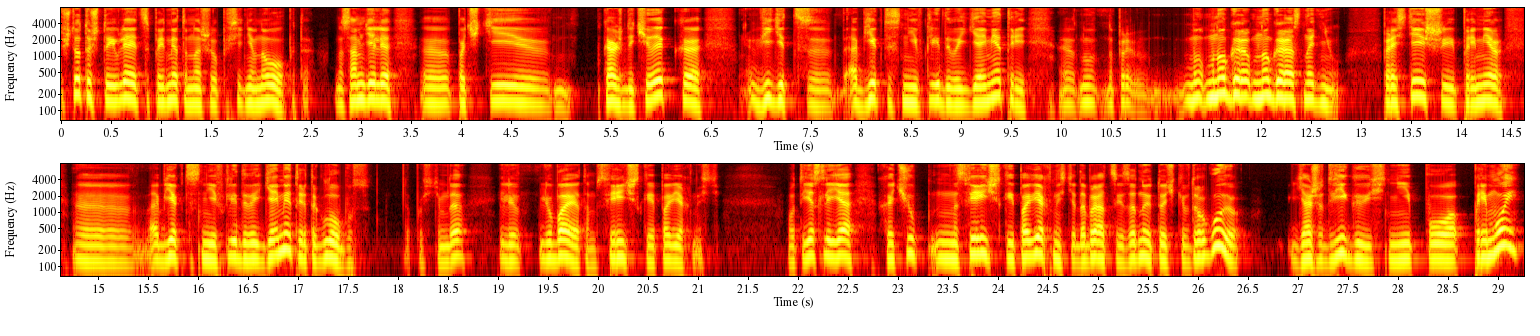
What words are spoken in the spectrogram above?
что-то, что является предметом нашего повседневного опыта. На самом деле э, почти каждый человек э, видит э, объекты с неевклидовой геометрией э, ну, много, много раз на дню. простейший пример объекта с неевклидовой геометрией — это глобус, допустим, да, или любая там сферическая поверхность. Вот если я хочу на сферической поверхности добраться из одной точки в другую, я же двигаюсь не по прямой,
